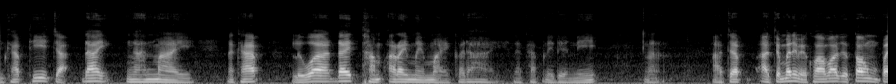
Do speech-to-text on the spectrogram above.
ณฑ์ครับที่จะได้งานใหม่นะครับ หรือว่าได้ทำอะไรใหม่ ๆ ก็ได้นะครับในเดือนนี้อาจจะอาจจะไม่ได้หมายความว่าจะต้องไป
